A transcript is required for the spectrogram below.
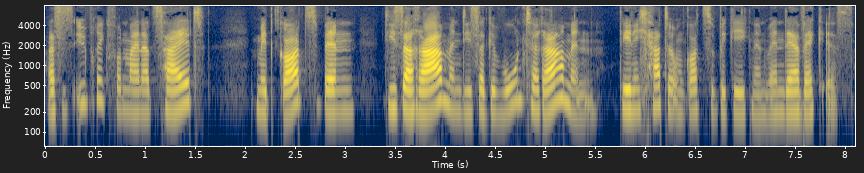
Was ist übrig von meiner Zeit mit Gott, wenn dieser Rahmen, dieser gewohnte Rahmen, den ich hatte, um Gott zu begegnen, wenn der weg ist?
